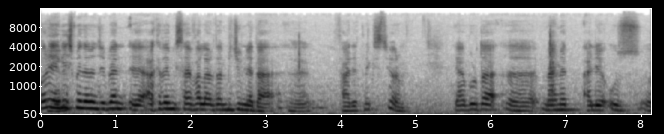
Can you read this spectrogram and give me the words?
Oraya diyelim. geçmeden önce ben e, akademik sayfalardan bir cümle daha e, ifade etmek istiyorum. Yani burada e, Mehmet Ali Uz e,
